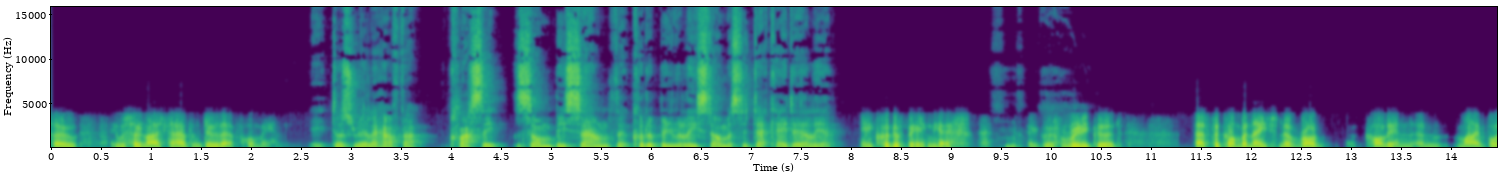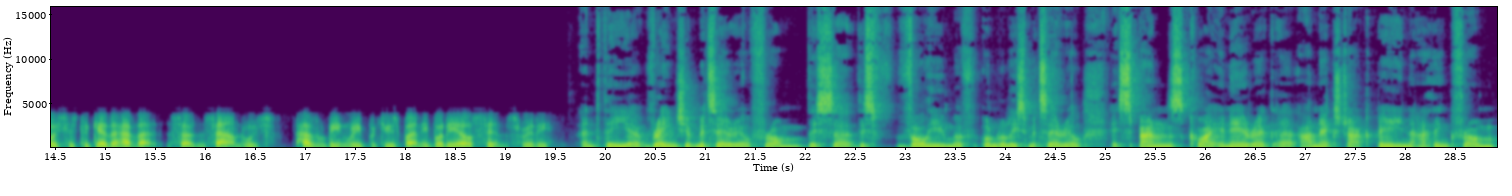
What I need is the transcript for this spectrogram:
so it was so nice to have them do that for me. It does really have that classic zombie sound that could have been released almost a decade earlier. It could have been, yes. it was really good. That's the combination of Rod, Colin, and my voices together have that certain sound, which hasn't been reproduced by anybody else since, really. And the uh, range of material from this uh, this volume of unreleased material it spans quite an era. Uh, our next track being, I think, from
